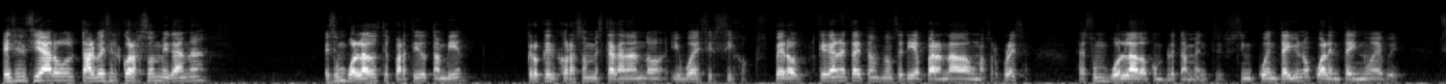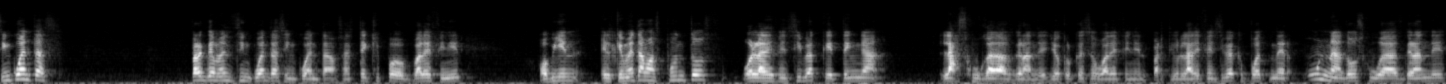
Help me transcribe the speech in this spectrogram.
Es en Seattle, tal vez el corazón me gana. Es un volado este partido también. Creo que el corazón me está ganando y voy a decir Seahawks. Pero que gane Titans no sería para nada una sorpresa. O sea, es un volado completamente. 51-49. 50. Prácticamente 50-50. O sea, este equipo va a definir o bien el que meta más puntos o la defensiva que tenga las jugadas grandes. Yo creo que eso va a definir el partido. La defensiva que pueda tener una dos jugadas grandes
